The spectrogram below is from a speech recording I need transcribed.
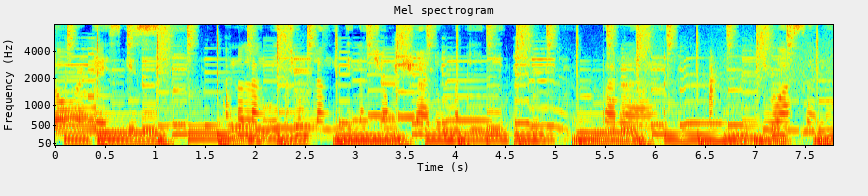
lower guys is ano lang, medium lang. Hindi lang siya masyadong mainit para iwasan na.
